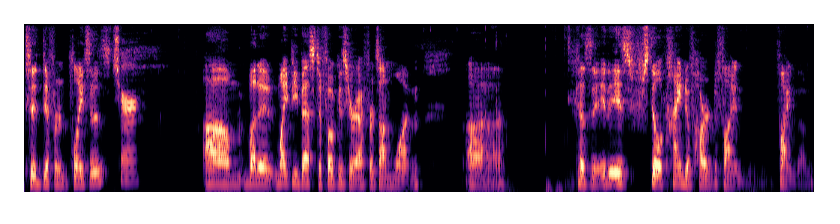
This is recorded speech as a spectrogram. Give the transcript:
to different places. Sure. Um, but it might be best to focus your efforts on one, because it is still kind of hard to find find them.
